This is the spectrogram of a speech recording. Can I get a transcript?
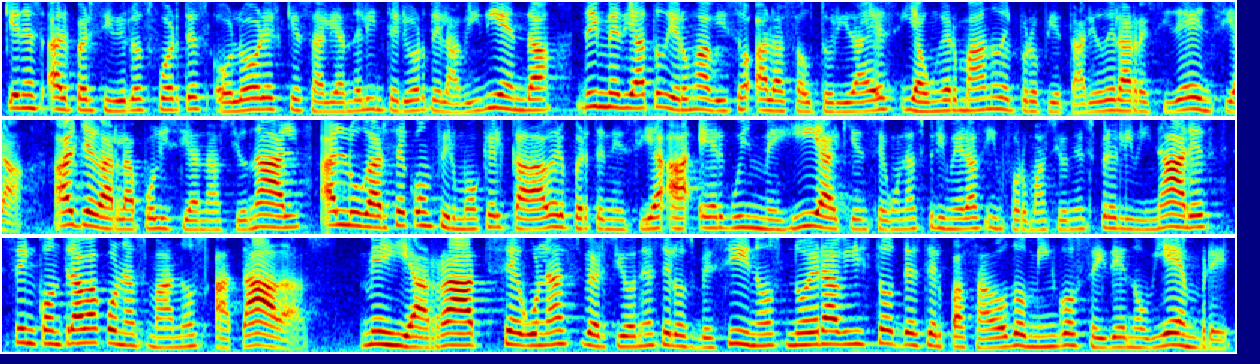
quienes al percibir los fuertes olores que salían del interior de la vivienda, de inmediato dieron aviso a las autoridades y a un hermano del propietario de la residencia. Al llegar la Policía Nacional, al lugar se confirmó que el cadáver pertenecía a Erwin Mejía, quien según las primeras informaciones preliminares se encontraba con las manos atadas. Mejía Rat, según las versiones de los vecinos, no era visto desde el pasado domingo 6 de noviembre.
